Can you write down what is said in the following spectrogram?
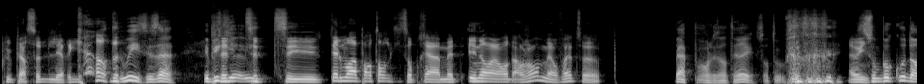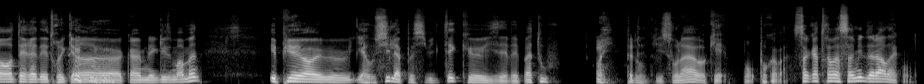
plus personne les regarde. Oui, c'est ça. Et puis, C'est- tellement important qu'ils sont prêts à mettre énormément d'argent, mais en fait, euh, bah, pour les enterrer, surtout. ah oui. Ils sont beaucoup dans enterrer des trucs, hein, euh, quand même, l'église mormone. Et puis, euh, il y a aussi la possibilité qu'ils n'avaient pas tout. Oui, peut-être. Donc, ils sont là, ok, bon, pourquoi pas. 185 000 dollars d'acompte.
